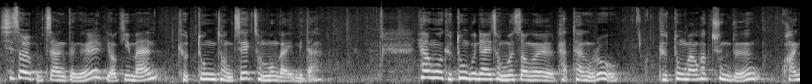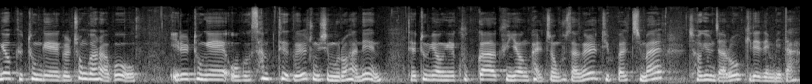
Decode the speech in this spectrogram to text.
시설국장 등을 역임한 교통정책 전문가입니다. 향후 교통 분야의 전문성을 바탕으로 교통망 확충 등 광역 교통 계획을 총괄하고 이를 통해 5극 3특을 중심으로 하는 대통령의 국가 균형 발전 구상을 뒷받침할 적임자로 기대됩니다.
